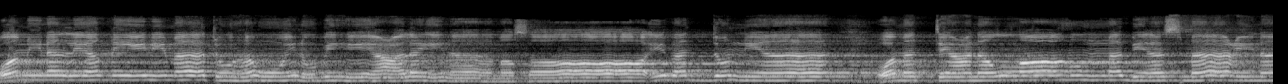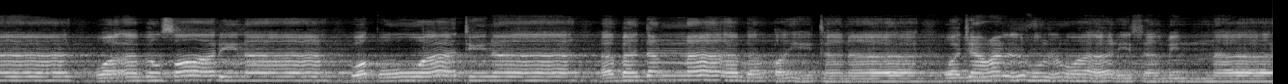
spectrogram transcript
ومن اليقين ما تهون به علينا مصائب الدنيا. ومتعنا اللهم بأسماعنا وأبصارنا وقواتنا أبدا ما أبقيتنا. واجعله الوارث منا.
